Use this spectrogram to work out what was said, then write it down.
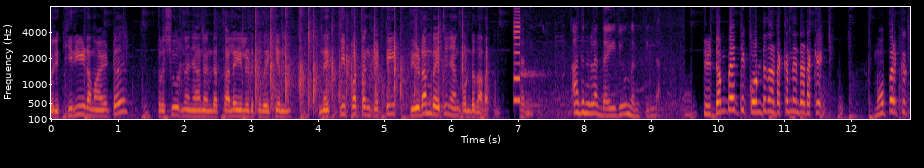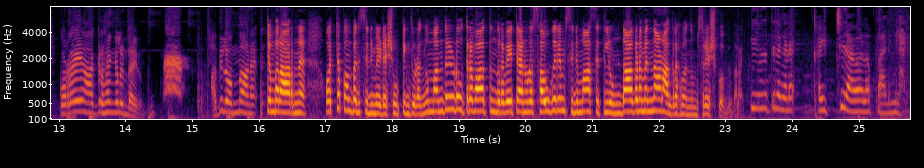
ഒരു കിരീടമായിട്ട് തൃശ്ശൂരിനെ ഞാൻ എന്റെ തലയിലെടുത്ത് വെക്കും. നെറ്റിപ്പട്ടം കെട്ടി തിടം തിടമ്പേറ്റ് ഞാൻ കൊണ്ടു നടക്കും. അതിനുള്ള ധൈര്യവും നമുക്കില്ല തിടമ്പേറ്റി കൊണ്ട് നടക്കുന്നതിന്റെ ഇടയ്ക്ക് മൂപ്പർക്ക് കുറെ ആഗ്രഹങ്ങൾ ഉണ്ടായിരുന്നു അതിലൊന്നാണ് സെപ്റ്റംബർ ആറിന് ഒറ്റക്കൊമ്പൻ സിനിമയുടെ ഷൂട്ടിംഗ് തുടങ്ങും. മന്ത്രിയുടെ ഉത്തരവാദിത്വം നിറവേറ്റാനുള്ള സൗകര്യം സിനിമാ സെറ്റിൽ ഉണ്ടാകണമെന്നാണ് ആഗ്രഹമെന്നും സുരേഷ് ഗോപി പറഞ്ഞു. ജീവിതത്തിൽ അങ്ങനെ കഴിച്ചിലാവാനുള്ള പ്ലാനിങ്ങിലാണ്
